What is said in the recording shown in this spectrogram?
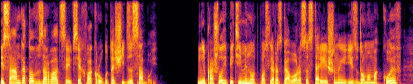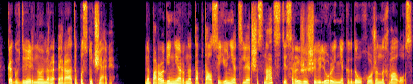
И сам готов взорваться и всех вокруг утащить за собой. Не прошло и пяти минут после разговора со старейшиной из дома Маккоев, как в дверь номера Эрата постучали. На пороге нервно топтался юнец лет 16 с рыжей шевелюрой некогда ухоженных волос.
